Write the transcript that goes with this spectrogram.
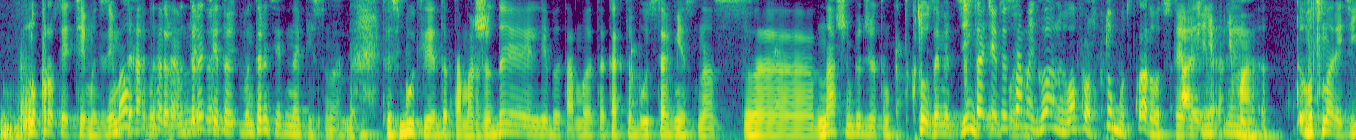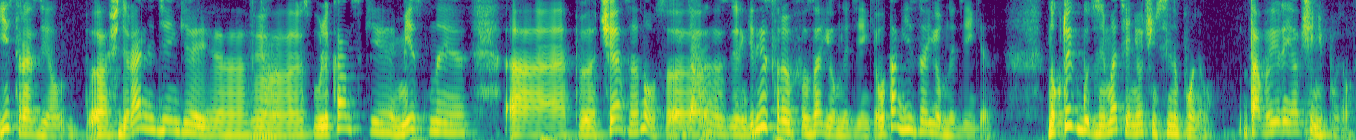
Ну, просто я темой занимался. Да, в, интер... да, в, интернете это, в интернете это написано. Да. То есть, будет ли это там РЖД, либо там это как-то будет совместно с э, нашим бюджетом. Кто займет деньги? Кстати, это самый главный вопрос. Кто будет вкладываться-то? Я а, так и не понимаю. Вот смотрите, есть раздел э, федеральные деньги, э, республиканские, местные, э, час, ну, да. деньги инвесторов, заемные деньги. Вот там есть заемные деньги. Но кто их будет занимать, я не очень сильно понял. Там, я вообще не понял.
